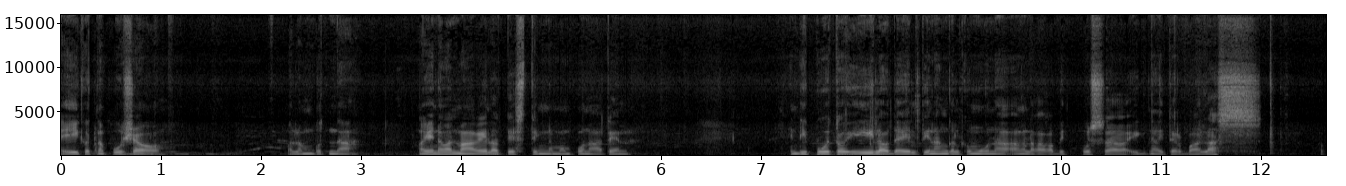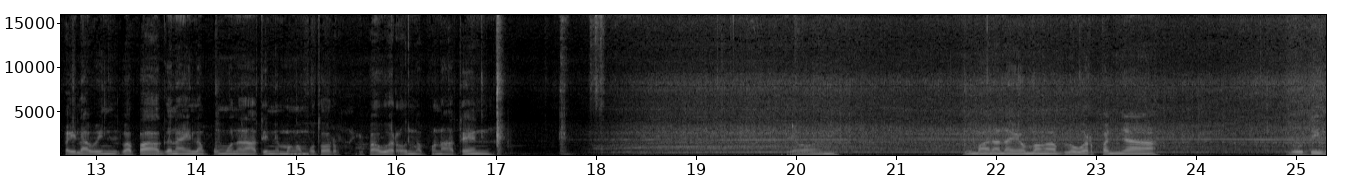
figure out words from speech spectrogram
Naiikot na po siya oh. Malambot na. Ngayon naman mga kailaw, testing naman po natin. Hindi po ito iilaw dahil tinanggal ko muna ang nakakabit po sa igniter balas. Papailawin, papaganahin lang po muna natin yung mga motor. I-power on na po natin. Yan. Gumana na yung mga blower pan niya. Loading.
